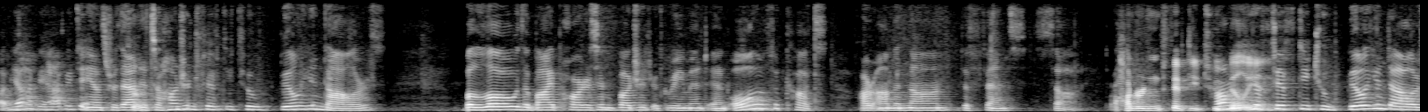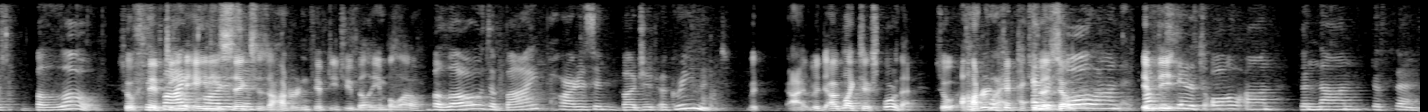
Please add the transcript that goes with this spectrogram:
Uh, Yeah, I'd be happy to answer that. It's $152 billion below the bipartisan budget agreement, and all of the cuts are on the non-defense side. 152 billion. $152 billion below. So the 1586 is 152 billion below? Below the bipartisan budget agreement. But I would, I would like to explore that. So Of course. 152 And billion, it's all so, on, the- understand, it's all on the non-defense.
